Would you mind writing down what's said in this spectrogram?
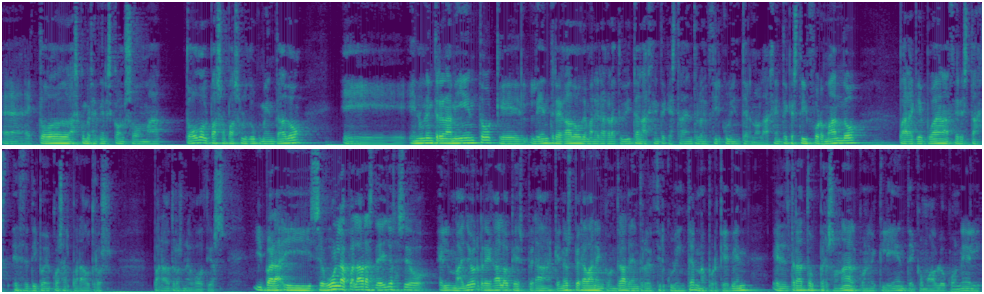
eh, todas las conversaciones con Soma, todo el paso a paso lo he documentado eh, en un entrenamiento que le he entregado de manera gratuita a la gente que está dentro del círculo interno, la gente que estoy formando para que puedan hacer este tipo de cosas para otros, para otros negocios. Y, para, y según las palabras de ellos ha sido el mayor regalo que, espera, que no esperaban encontrar dentro del círculo interno, porque ven el trato personal con el cliente, cómo hablo con él,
